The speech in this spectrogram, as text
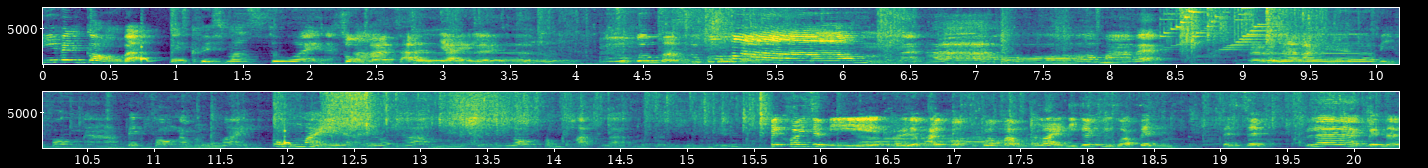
นี่เป็นกล่องแบบเป็นคริสต์มาสด้วยนะคะส่งมาซะอันใหญ่เลยออซุปเปอร์มัม ซุปเปอร์มัมนะคะ อ๋อ มาแบบ เออน่ารักดีเออมีฟองน้ำเป็นฟองน้ำรุ่นใหม่ฟองใหม่นะคะที่เขาทำฉันลองสัมผัสแล้วมันก็นิ่มดีไม่ค่อยจะมีอ่าผลิตภัณฑ์ของซุปเปอร์มัมเท่าไหร่นี่ก็ถือว่าเป็นเป็นเซตแรกเลยนะ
